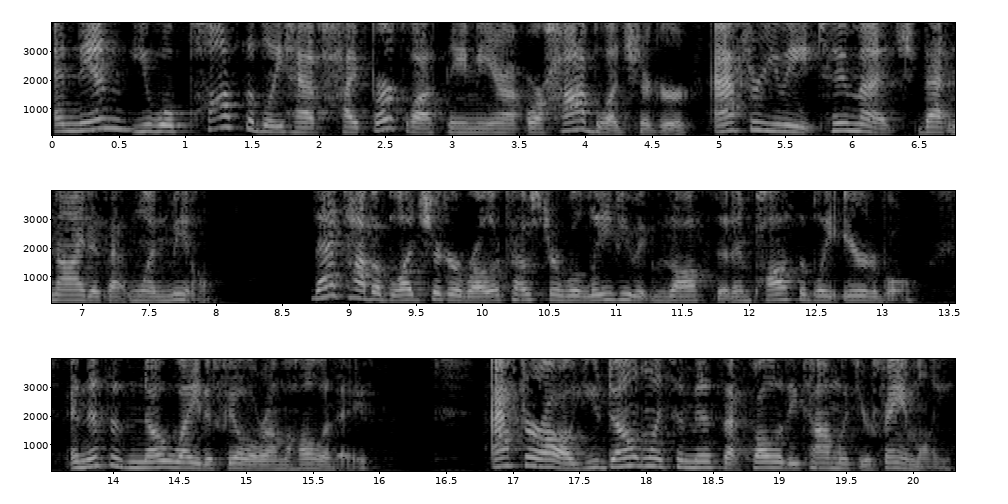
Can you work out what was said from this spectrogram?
And then you will possibly have hyperglycemia or high blood sugar after you eat too much that night at that one meal. That type of blood sugar roller coaster will leave you exhausted and possibly irritable. And this is no way to feel around the holidays. After all, you don't want to miss that quality time with your family.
